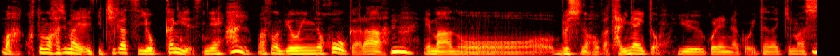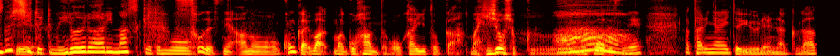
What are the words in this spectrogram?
まあ、事の始まりは1月4日にですね、はい、まあ、その病院の方から、うん、えまあ、あの物資の方が足りないというご連絡をいただきまして。物資といってもいろいろありますけども。そうですね。あの今回は、まあ、ご飯とかおかゆとか、まあ、非常食の方ですね。が足りないという連絡があっ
